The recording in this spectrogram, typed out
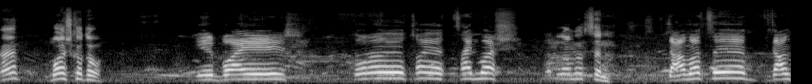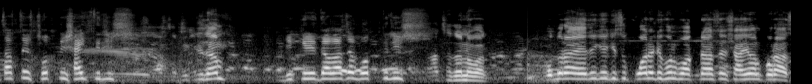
হ্যাঁ? বয়স কত? এর বয়স তোর ছয় চার মাস। কত দাম হচ্ছেন দাম আছে দাম চাচ্ছে ছত্রিশ সাঁত্রিশ আচ্ছা বিক্রি দাম? বিক্রির দাম আছে বত্রিশ। আচ্ছা ধন্যবাদ। বন্ধুরা এদিকে কিছু কোয়ালিটি ফুল বকনা আছে শাহিওয়াল কোরাস।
